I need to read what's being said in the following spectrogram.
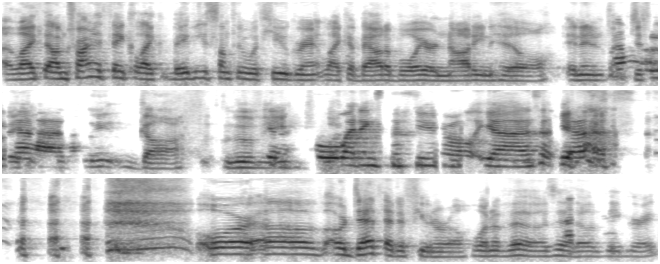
I like that. I'm trying to think like maybe something with Hugh Grant, like about a boy or Notting Hill, and then like, oh, just yeah. a complete goth movie. Yeah, four weddings and a funeral. Yeah, Yes. or uh, or death at a funeral. One of those. Yeah, that would be great.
